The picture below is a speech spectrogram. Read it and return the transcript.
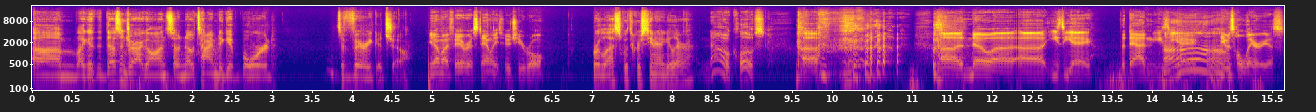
Um, like it, it doesn't drag on, so no time to get bored. It's a very good show. You know my favorite Stanley Tucci role? Burlesque with Christina Aguilera. No, close. Uh, uh, no, uh, uh, Easy A, the dad in Easy A. Oh. He was hilarious.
